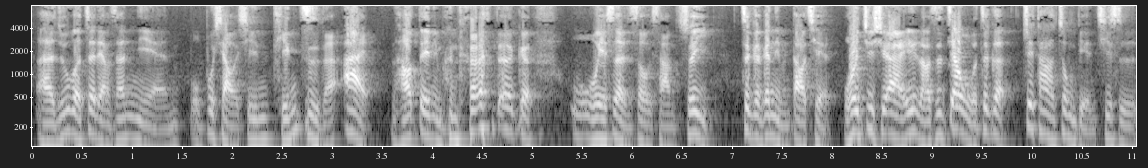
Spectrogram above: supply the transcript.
呃，如果这两三年我不小心停止了爱，然后对你们的 那个，我也是很受伤，所以这个跟你们道歉，我会继续爱，因为老师教我这个最大的重点，其实。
